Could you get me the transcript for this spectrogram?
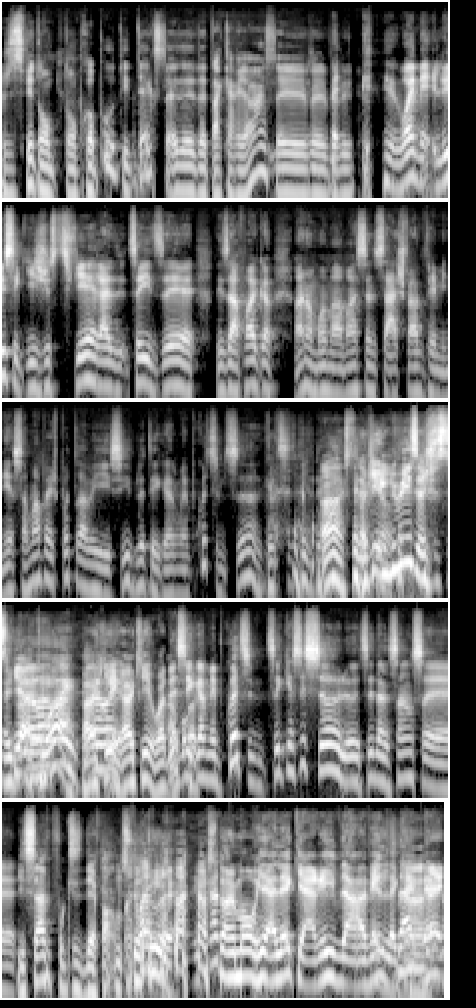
Justifier ton, ton propos, tes textes de, de ta carrière, c'est. Ben, ouais, mais lui, c'est qu'il justifiait, ra- tu sais, il disait euh, des affaires comme Ah non, moi, ma mère, c'est une sage-femme féministe, ça m'empêche pas de travailler ici. Puis là, t'es comme, mais pourquoi tu me dis ça? C'est? Ah, c'est ok, lui, c'est justifié à Ouais, toi. ouais, ouais, ok, ouais. ok, what Ben, c'est comme, mais pourquoi tu me. Tu sais, qu'est-ce que c'est ça, là? Tu sais, dans le sens. euh, Ils savent qu'il faut qu'ils se défendent. c'est un Montréalais qui arrive dans la ville de Exactement. Québec.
